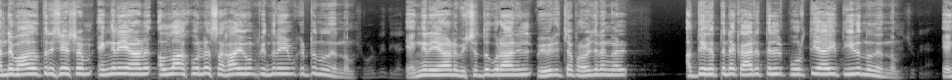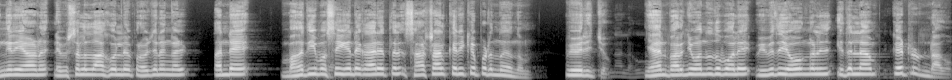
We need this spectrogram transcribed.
തന്റെ വാദത്തിന് ശേഷം എങ്ങനെയാണ് അള്ളാഹുവിന്റെ സഹായവും പിന്തുണയും കിട്ടുന്നതെന്നും എങ്ങനെയാണ് വിശുദ്ധ ഖുറാനിൽ വിവരിച്ച പ്രവചനങ്ങൾ അദ്ദേഹത്തിന്റെ കാര്യത്തിൽ പൂർത്തിയായി തീരുന്നതെന്നും എങ്ങനെയാണ് നബിസല്ലാഹുവിന്റെ പ്രവചനങ്ങൾ തന്റെ മഹദി മസീഹിന്റെ കാര്യത്തിൽ സാക്ഷാത്കരിക്കപ്പെടുന്നതെന്നും വിവരിച്ചു. ഞാൻ പറഞ്ഞു വന്നതുപോലെ വിവിധ യോഗങ്ങളിൽ ഇതെല്ലാം കേട്ടിട്ടുണ്ടാകും.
